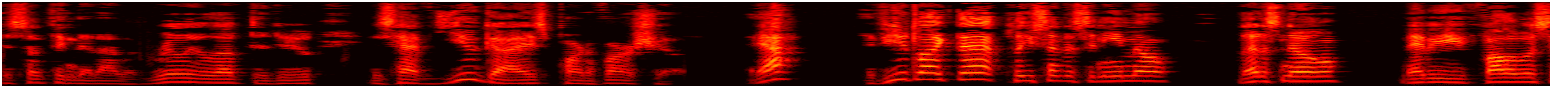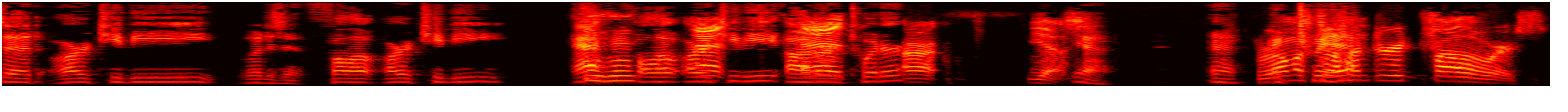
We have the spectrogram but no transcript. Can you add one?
is something that I would really love to do is have you guys part of our show. Yeah, if you'd like that, please send us an email. Let us know. Maybe follow us at RTB. What is it? Follow RTB at Mhm. follow RTB on our Twitter. our- Yes. Yeah. Uh, We're at almost to Twitter. 100 followers.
